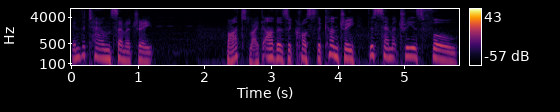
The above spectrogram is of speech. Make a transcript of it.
in the town cemetery. But like others across the country, the cemetery is full.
